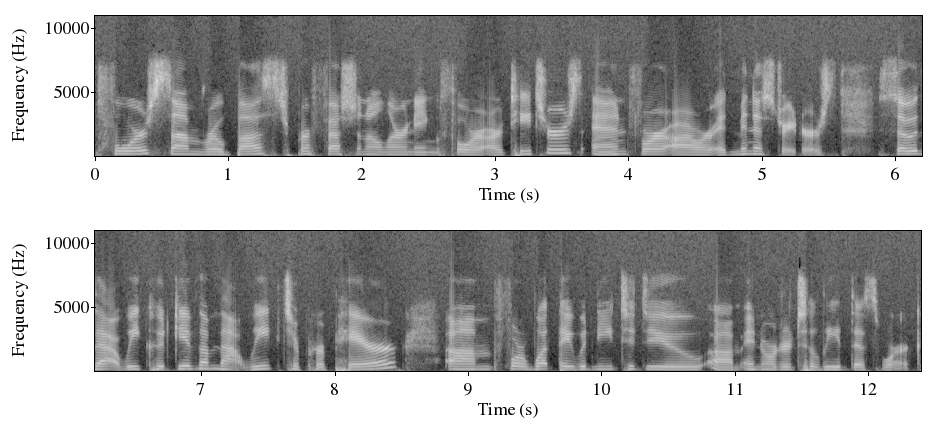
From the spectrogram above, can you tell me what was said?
for some robust professional learning for our teachers and for our administrators so that we could give them that week to prepare um, for what they would need to do um, in order to lead this work.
